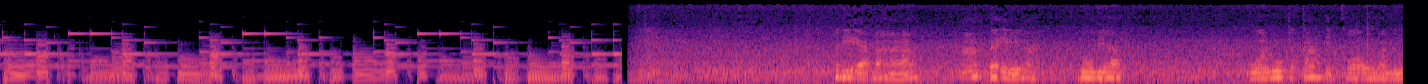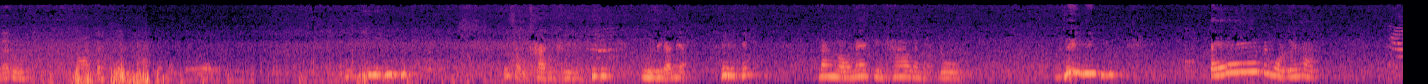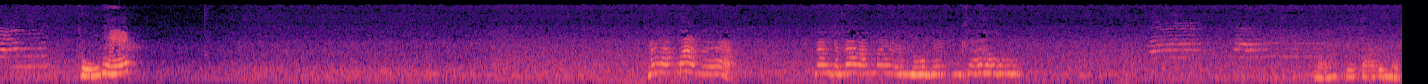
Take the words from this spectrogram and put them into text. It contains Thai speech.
พอดีแอบมาหานะแม่เอ๋ค่ะ ดูสิคะกลัวลูกจะก้างติดคอวันวันๆหนึ่งแล้วดู นอนกันปวดตาไปหมดเลยที่สำคัญคือ ดูสิคะเนี่ย นั่งรอแม่กินข้าวกันเนี่ย ดู เต้ไปหมดเลยค่ะ ถุงเพชรน่ารักมากเลยอะนั่งกันน่ารักมากเลยนอนแม่กินข้าวน้องเจ้าจ้าไปหมด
